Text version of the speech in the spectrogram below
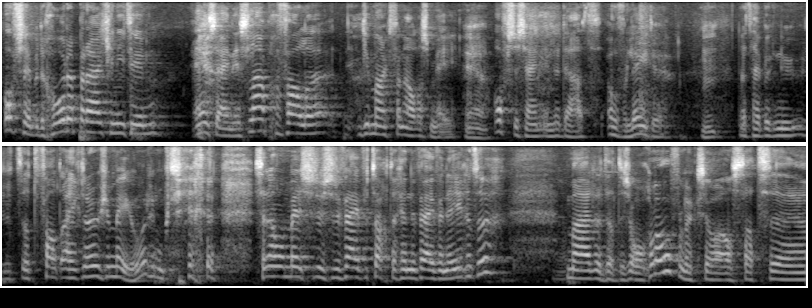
Of ze hebben de gehoorapparaatje niet in en zijn in slaap gevallen. Je maakt van alles mee. Ja. Of ze zijn inderdaad overleden. Dat heb ik nu. Dat, dat valt eigenlijk reuze mee hoor. Ik moet zeggen. Het zijn allemaal mensen tussen de 85 en de 95. Maar dat- is ongelooflijk zoals dat. eh,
